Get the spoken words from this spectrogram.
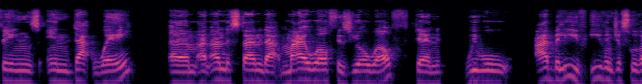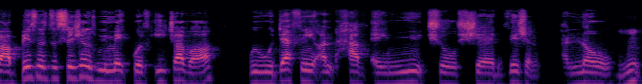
things in that way um, and understand that my wealth is your wealth, then we will I believe even just with our business decisions we make with each other, we will definitely have a mutual shared vision and know Mhm.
